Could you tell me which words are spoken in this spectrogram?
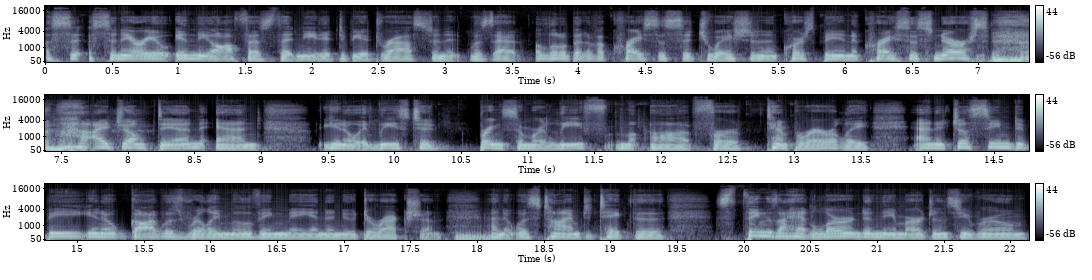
a, c- a scenario in the office that needed to be addressed, and it was at a little bit of a crisis situation. And of course, being a crisis nurse, I jumped in, and you know, at least to bring some relief uh, for temporarily. And it just seemed to be, you know, God was really moving me in a new direction. Mm. And it was time to take the things I had learned in the emergency room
